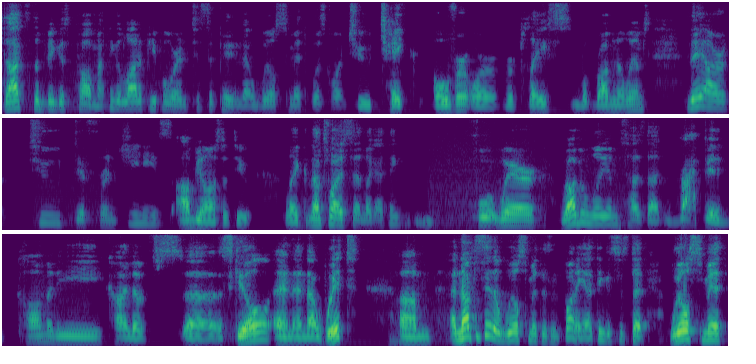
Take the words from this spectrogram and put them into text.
that's the biggest problem. I think a lot of people were anticipating that Will Smith was going to take over or replace Robin Williams. They are two different genies. I'll be honest with you. Like that's why I said like I think for where Robin Williams has that rapid comedy kind of uh, skill and and that wit. Um, and not to say that Will Smith isn't funny. I think it's just that Will Smith,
